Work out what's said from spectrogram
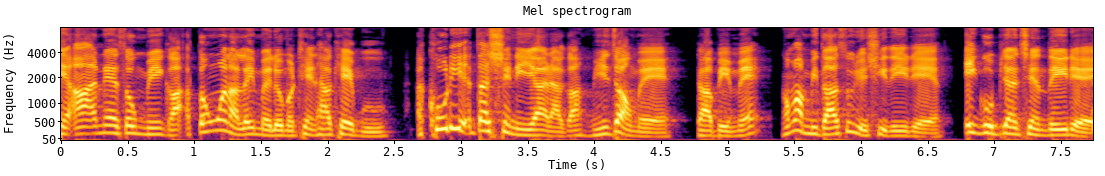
ရင်အားအနည်းဆုံးမင်းကအသုံးဝင်လာလိမ့်မယ်လို့မထင်ထားခဲ့ဘူးအခုဒီအသက်ရှင်နေရတာကမင်းကြောင့်ပဲဒါပေမဲ့ငါမှမိသားစုတွေရှိသေးတယ်အိမ်ကိုပြန်ချင်သေးတယ်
